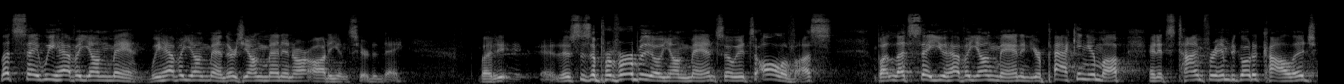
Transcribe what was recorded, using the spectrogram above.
Let's say we have a young man. We have a young man. There's young men in our audience here today. But it, this is a proverbial young man, so it's all of us. But let's say you have a young man and you're packing him up and it's time for him to go to college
